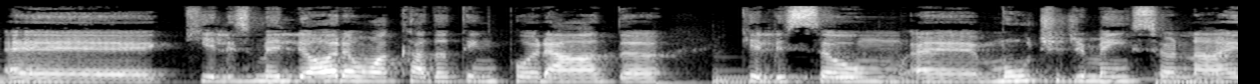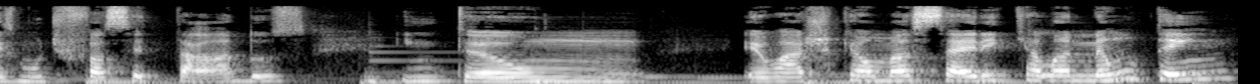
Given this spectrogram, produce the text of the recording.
é, que eles melhoram a cada temporada, que eles são é, multidimensionais, multifacetados, então eu acho que é uma série que ela não tem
